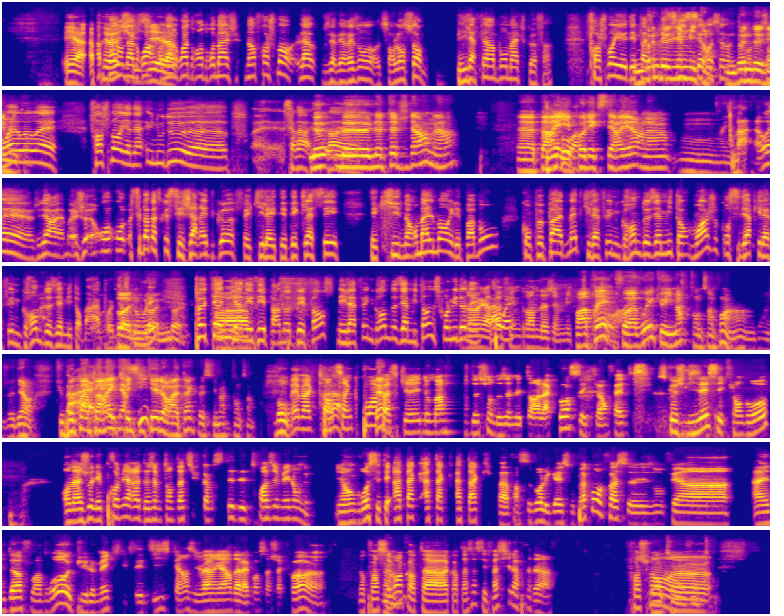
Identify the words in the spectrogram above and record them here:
Et euh, Après, après, on, a le droit, on a le droit de rendre hommage. Non, franchement, là, vous avez raison sur l'ensemble. Mais il a fait un bon match, Goff. hein. Franchement, il y a eu des Une passes bonne deuxième mi-temps. Une bonne deuxième ouais, mi-temps. ouais, ouais. Franchement, il y en a une ou deux. euh, pff, ça va. Le, pas, le, le touchdown, là, euh, pareil, hein. épaule extérieure, là. hmm, il- Bah ouais, je veux dire, moi, je- on- on- c'est pas parce que c'est Jared Goff et qu'il a été déclassé et qui normalement il est pas bon qu'on peut pas admettre qu'il a fait une grande deuxième mi-temps. Moi, je considère qu'il a fait une grande deuxième mi-temps. Bah, vous pouvez me dire ce que bonne, vous voulez. bonne, bonne. Peut-être Ah. bien aidé par notre défense, mais il a fait une grande deuxième mi-temps avec ce qu'on lui donnait. Non, il n'a Ah pas ouais. fait une grande deuxième mi-temps. Bon, après, il faut avouer qu'il marque 35 points. hein. Je veux dire, tu peux Bah, pas, pareil, merci. critiquer leur attaque parce qu'ils marquent 35 points. Bon, Même avec 35 points, Là- parce qu'il nous marche dessus en deuxième mi-temps à la course, et qu'en fait, ce que je disais, c'est qu'en gros, on a joué les premières et deuxièmes tentatives comme si c'était des troisième et longues. Et en gros, c'était attaque, attaque, attaque. Bah, forcément, les gars, ils sont pas cons en face. Ils ont fait un, un end-off ou un draw, et puis le mec, il faisait 10, 15, 20 yards à la course à chaque fois. Donc forcément, Non. quand tu as, ça, c'est facile après derrière. Franchement, euh, j'entends.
